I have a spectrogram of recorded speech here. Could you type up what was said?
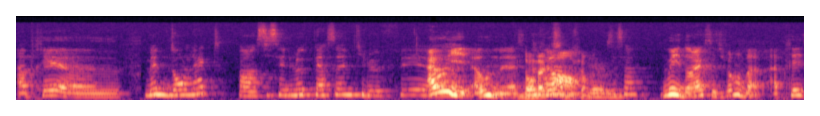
après, euh, Même dans l'acte, enfin, si c'est de l'autre personne qui le fait. euh, ah oui, ah oui, mais là, c'est Dans l'acte, c'est différent. différent. Ouais, C'est ça. Oui, dans l'acte, c'est différent. Bah, après,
